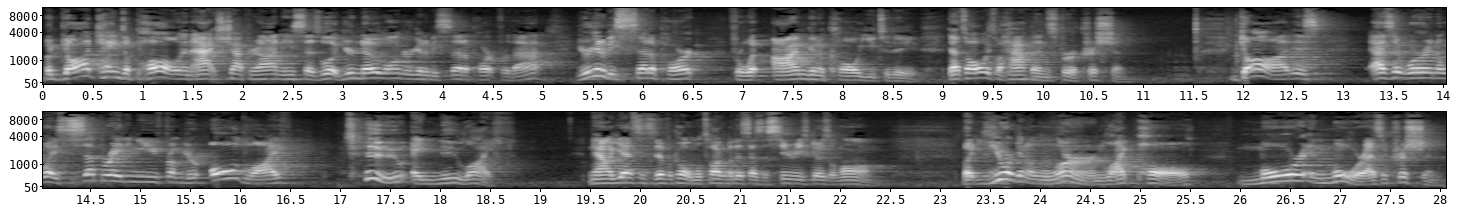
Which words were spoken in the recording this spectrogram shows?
But God came to Paul in Acts chapter 9 and he says, Look, you're no longer going to be set apart for that. You're going to be set apart for what I'm going to call you to do. That's always what happens for a Christian. God is, as it were, in a way, separating you from your old life to a new life. Now, yes, it's difficult, and we'll talk about this as the series goes along. But you are going to learn, like Paul, more and more as a Christian,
